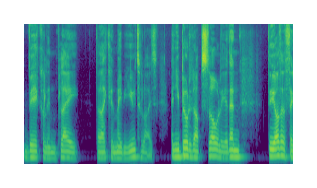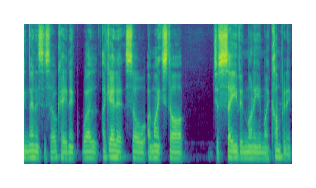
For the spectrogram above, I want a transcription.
vehicle in play that I can maybe utilize. And you build it up slowly. And then the other thing then is to say, okay, Nick, well, I get it. So I might start just saving money in my company.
